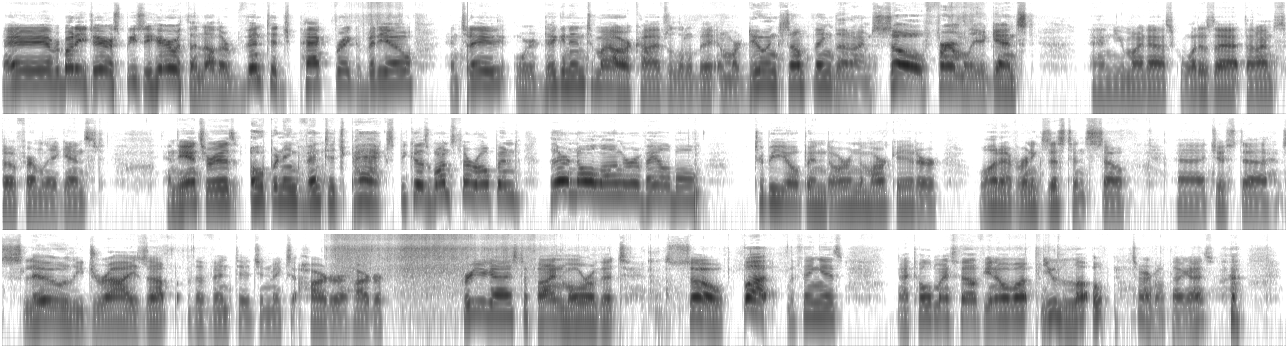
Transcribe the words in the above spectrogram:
Hey everybody, JR here with another vintage pack break video. And today we're digging into my archives a little bit and we're doing something that I'm so firmly against. And you might ask, what is that that I'm so firmly against? And the answer is opening vintage packs because once they're opened, they're no longer available to be opened or in the market or whatever in existence. So uh, it just uh, slowly dries up the vintage and makes it harder and harder for you guys to find more of it. So, but the thing is, I told myself, you know what? You love. Oh, sorry about that, guys.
